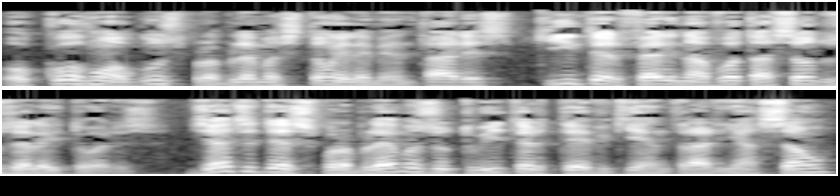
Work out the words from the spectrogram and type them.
ocorram alguns problemas tão elementares que interferem na votação dos eleitores. Diante desses problemas, o Twitter teve que entrar em ação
